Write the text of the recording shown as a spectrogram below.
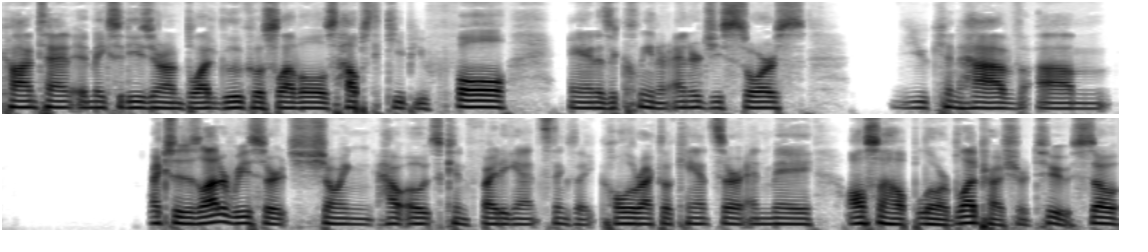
content it makes it easier on blood glucose levels, helps to keep you full, and is a cleaner energy source. You can have um, actually there's a lot of research showing how oats can fight against things like colorectal cancer and may also help lower blood pressure too. So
